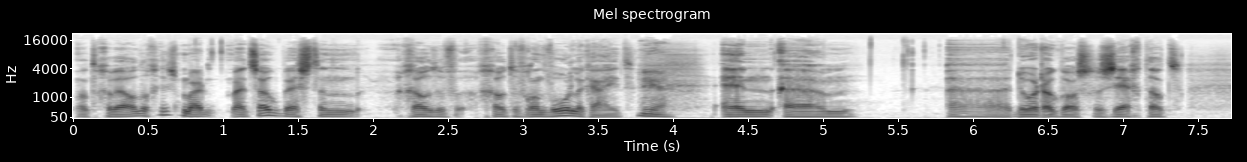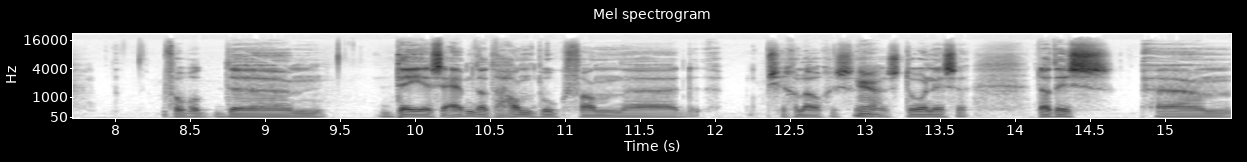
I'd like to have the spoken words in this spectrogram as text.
wat geweldig is, maar, maar het is ook best een grote, grote verantwoordelijkheid. Ja, En ehm, eh, er wordt ook wel eens gezegd dat bijvoorbeeld de ehm, DSM, dat handboek van eh, de psychologische Ja. stoornissen, dat is, ehm,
